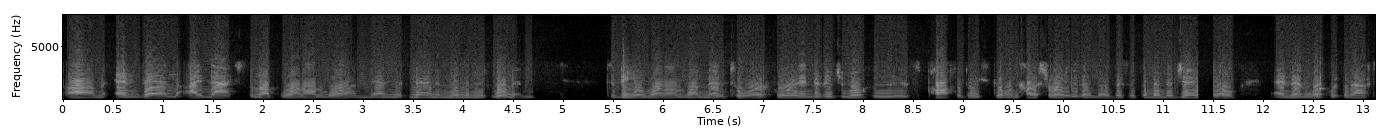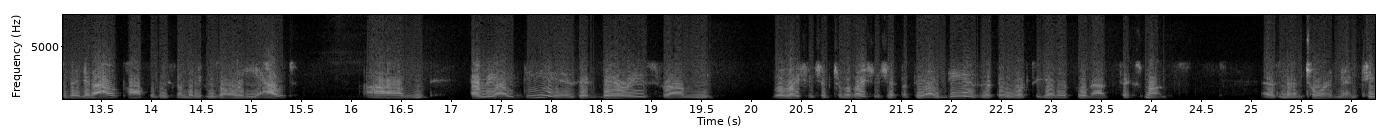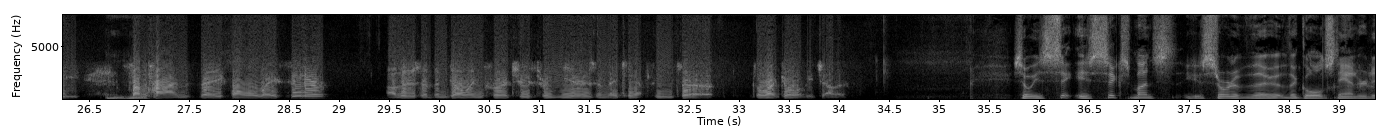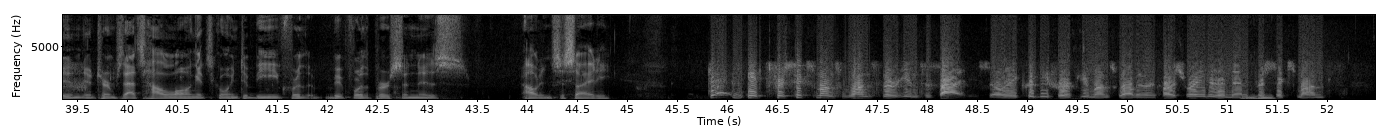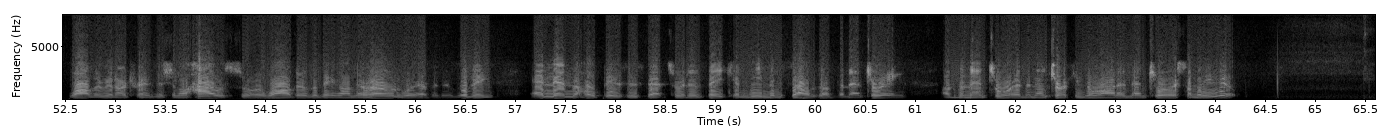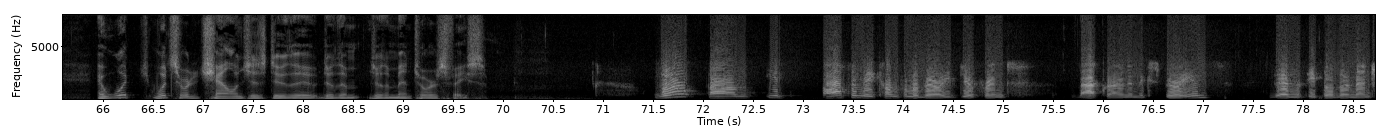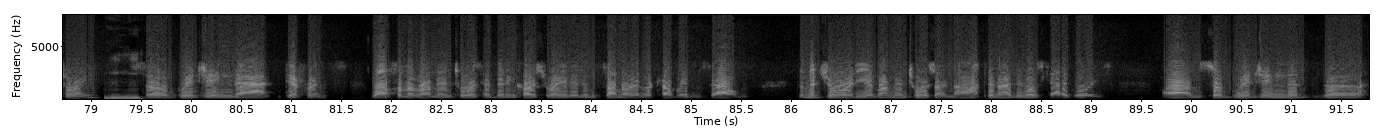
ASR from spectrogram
Um, and then I match them up one-on-one, men with men and women with women, to be a one-on-one mentor for an individual who is possibly still incarcerated, and they'll visit them in the jail and then work with them after they get out, possibly somebody who's already out. Um, and the idea is it varies from relationship to relationship, but the idea is that they work together for about six months as mentor and mentee. Mm-hmm. Sometimes they fall away sooner. Others have been going for two, three years, and they can't seem to, to let go of each other. So is is six months sort of the, the gold standard in, in terms that's how long it's going to be for the before the person is out in society? It's for six months once they're in society. So it could be for a few months while they're incarcerated, and then mm-hmm. for six months while they're in our transitional house or while they're living on their own, wherever they're living. And then the hope is is that sort of they can wean themselves of the mentoring of the mentor, and the mentor can go on and mentor somebody new. And what what sort of challenges do the do the do the mentors face? Well, um, it often they come from a very different background and experience than the people they're mentoring. Mm-hmm. So bridging that difference while some of our mentors have been incarcerated and some are in recovery themselves, the majority of our mentors are not in either of those categories. Um, so bridging the, the,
